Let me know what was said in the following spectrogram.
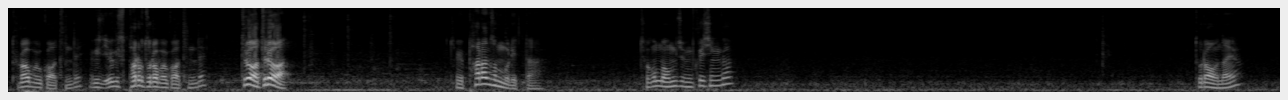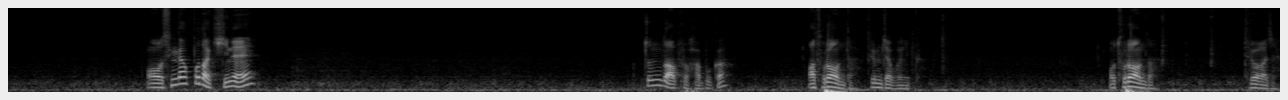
돌아볼 것 같은데? 여기, 여기서 바로 돌아볼 것 같은데? 들어가 들어가! 저기 파란 선물 있다. 저것만 훔치면 끝인가? 돌아오나요? 어 생각보다 기네? 좀 더 앞으로 가볼까? 아 돌아온다. 그림자 보니까. 어 돌아온다. 들어가자.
